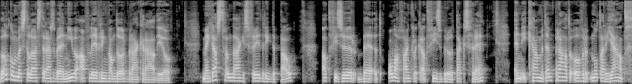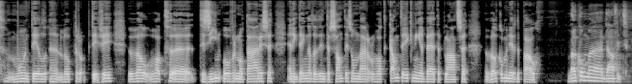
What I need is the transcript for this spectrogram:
Welkom beste luisteraars bij een nieuwe aflevering van Doorbraak Radio. Mijn gast vandaag is Frederik de Pauw, adviseur bij het onafhankelijk adviesbureau Taxvrij. En ik ga met hem praten over het notariaat. Momenteel uh, loopt er op tv wel wat uh, te zien over notarissen. En ik denk dat het interessant is om daar wat kanttekeningen bij te plaatsen. Welkom meneer de Pauw. Welkom uh, David.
